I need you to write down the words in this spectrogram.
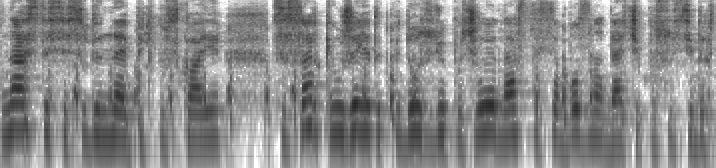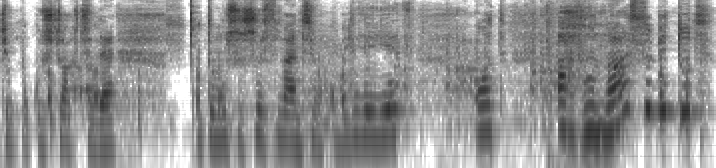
нестися сюди не підпускає. Цесарки вже, я так підозрюю, почали нестися, бо знаде, чи по сусідах, чи по кущах, чи де. Тому що щось менше в кублі яєць. От. А вона собі тут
